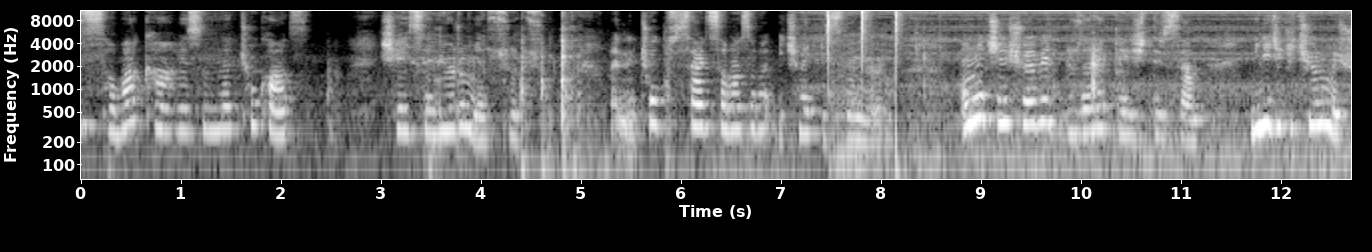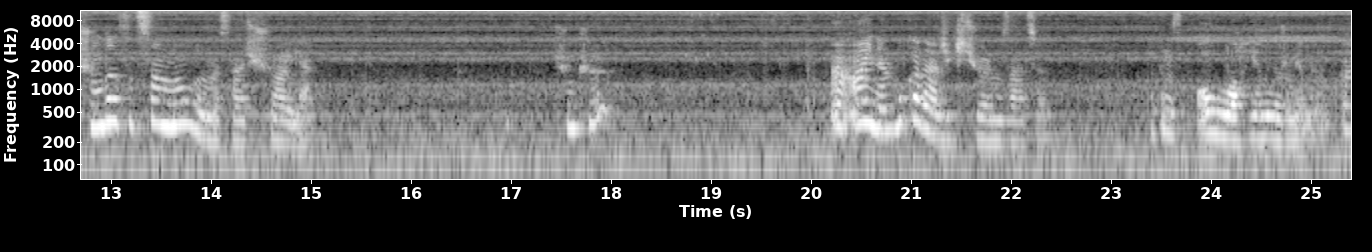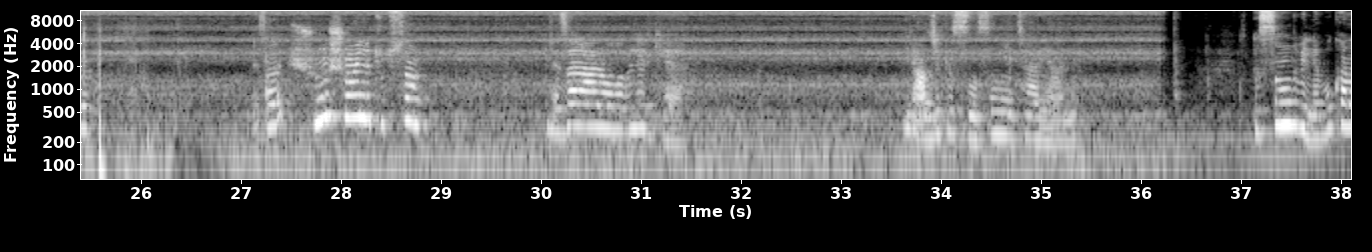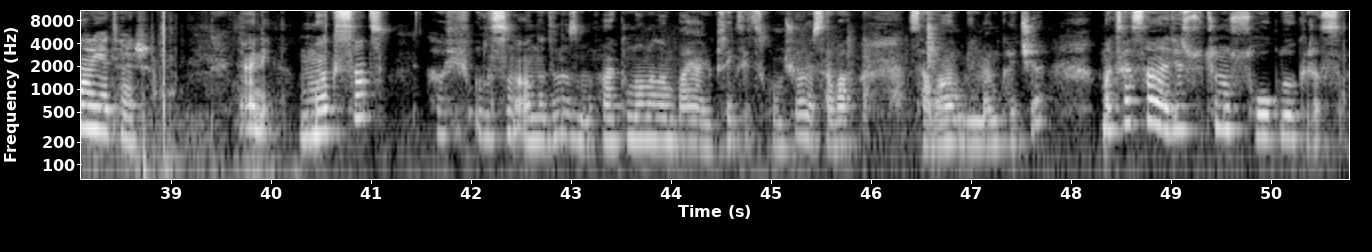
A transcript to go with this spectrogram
sabah kahvesinde çok az şey seviyorum ya süt. Hani çok sert sabah sabah içmek istemiyorum. Onun için şöyle bir düzenek geliştirsem. Minicik içiyorum ya şunu da ısıtsam ne olur mesela şöyle. Çünkü Ha, aynen bu kadarcık içiyorum zaten. Bakınız Allah yanıyorum yanıyorum. Aha. Mesela şunu şöyle tutsam ne zararı olabilir ki? Birazcık ısınsın yeter yani. Isındı bile bu kadar yeter. Yani maksat hafif ılısın anladınız mı? Farkında olmadan bayağı yüksek sesli konuşuyorum ve sabah sabahın bilmem kaçı. Maksat sadece sütün o soğukluğu kırılsın.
